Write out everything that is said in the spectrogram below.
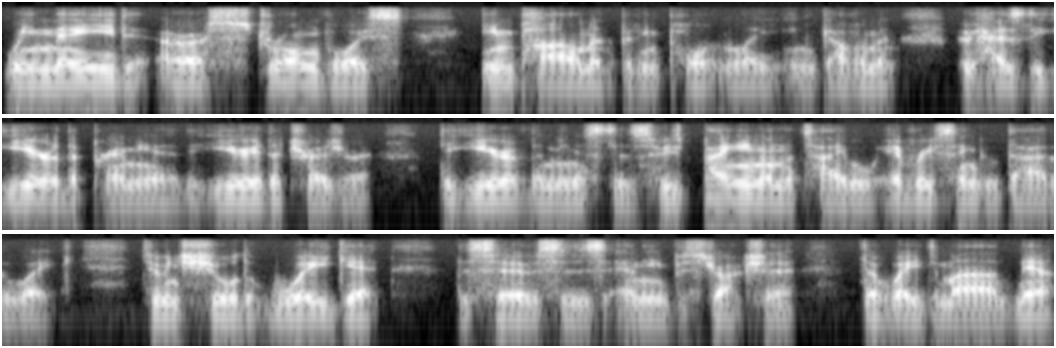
we need a strong voice in Parliament, but importantly in government, who has the ear of the Premier, the ear of the Treasurer, the ear of the ministers, who's banging on the table every single day of the week to ensure that we get the services and the infrastructure that we demand. Now,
